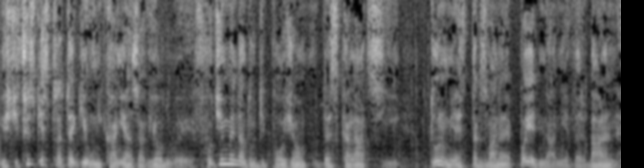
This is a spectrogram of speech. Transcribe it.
Jeśli wszystkie strategie unikania zawiodły, wchodzimy na drugi poziom deskalacji, którym jest tak zwane pojednanie werbalne.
